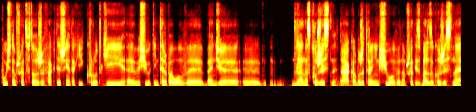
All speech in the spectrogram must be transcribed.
pójść na przykład w to, że faktycznie taki krótki e, wysiłek interwałowy będzie e, dla nas korzystny, tak? Albo że trening siłowy na przykład jest bardzo korzystny.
